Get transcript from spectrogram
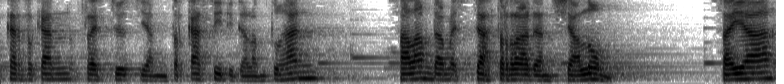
Rekan-rekan Fresh Juice yang terkasih di dalam Tuhan, salam damai sejahtera dan shalom. Saya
